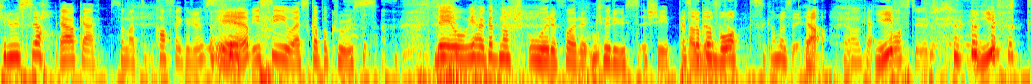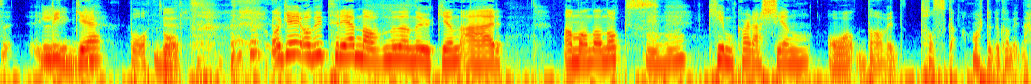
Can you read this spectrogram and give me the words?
Cruise, ja. Ja, ok. Som et kaffekrus? Yep. Vi sier jo 'jeg skal på cruise'. Det er jo, vi har ikke et norsk ord for cruiseskip. Jeg skal på båt, kan du si. Ja. Ja, okay. Gift, Båttur. gift, ligge, Båttur. båt. Ok, og de tre navnene denne uken er Amanda Knox, Kim Kardashian og David Toska. Marte, du kan begynne.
